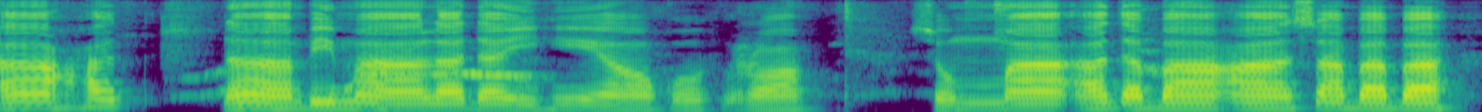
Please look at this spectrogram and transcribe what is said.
أحدنا بما لديه غفرا. ثم أتبع سببه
